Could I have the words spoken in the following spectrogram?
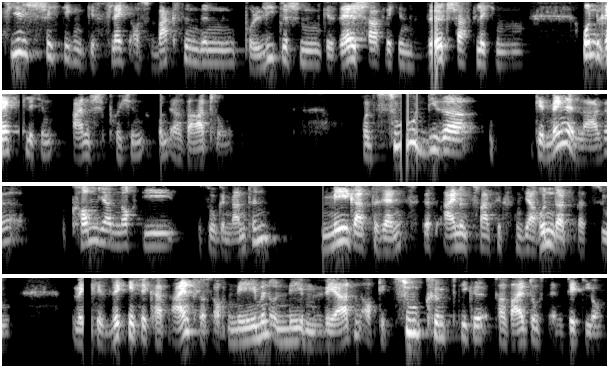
vielschichtigen Geflecht aus wachsenden politischen, gesellschaftlichen, wirtschaftlichen und rechtlichen Ansprüchen und Erwartungen. Und zu dieser Gemengelage kommen ja noch die sogenannten Megatrends des 21. Jahrhunderts dazu, welche signifikanten Einfluss auch nehmen und nehmen werden auf die zukünftige Verwaltungsentwicklung.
